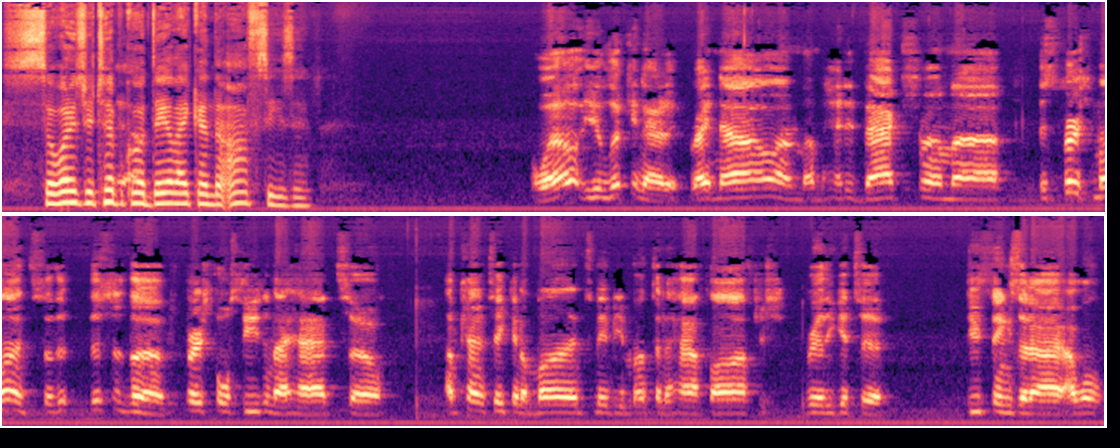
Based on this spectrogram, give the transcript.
So, what is your typical yeah. day like in the off season? Well, you're looking at it right now. I'm, I'm headed back from uh, this first month. So th- this is the first full season I had. So I'm kind of taking a month, maybe a month and a half off, just really get to do things that I, I won't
